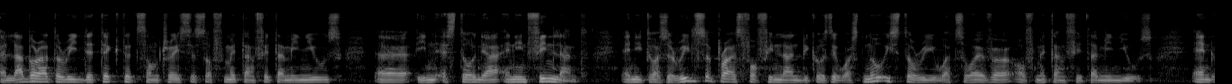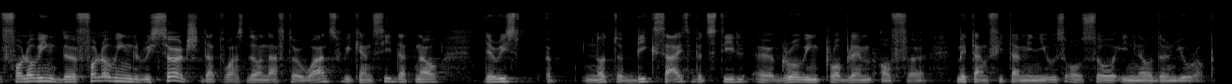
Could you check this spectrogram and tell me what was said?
a laboratory detected some traces of methamphetamine use uh, in Estonia and in Finland. And it was a real surprise for Finland because there was no history whatsoever of methamphetamine use. And following the following research that was done afterwards, we can see that now there is not a big size, but still a growing problem of uh, methamphetamine use also in Northern Europe.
